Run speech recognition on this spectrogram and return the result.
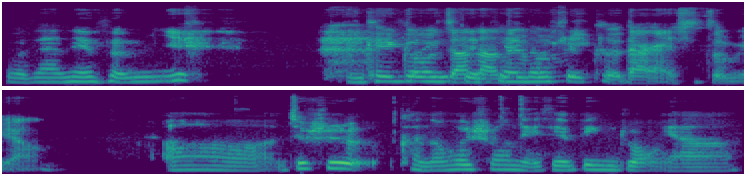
我在内分泌 你可以跟我讲讲内分泌科大概是怎么样的？啊，就是可能会说哪些病种呀，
